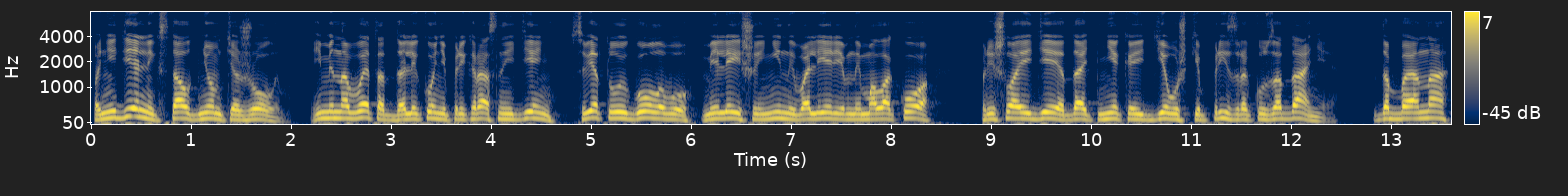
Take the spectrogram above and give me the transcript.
Понедельник стал днем тяжелым. Именно в этот далеко не прекрасный день в светлую голову милейшей Нины Валерьевны Молоко пришла идея дать некой девушке-призраку задание, дабы она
